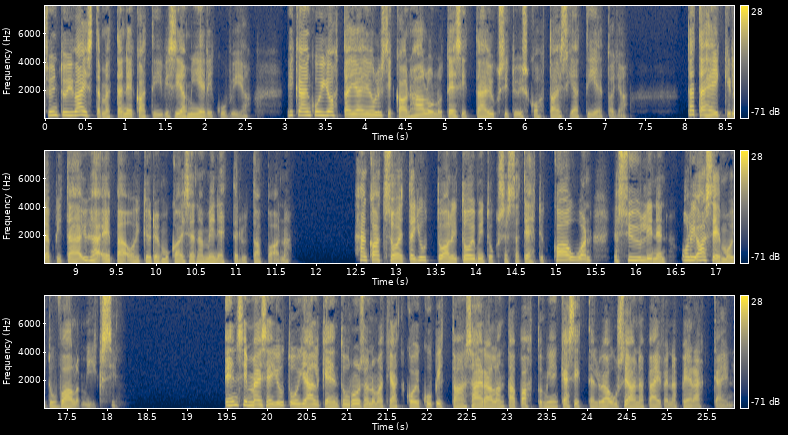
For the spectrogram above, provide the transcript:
syntyi väistämättä negatiivisia mielikuvia, ikään kuin johtaja ei olisikaan halunnut esittää yksityiskohtaisia tietoja. Tätä Heikkilä pitää yhä epäoikeudenmukaisena menettelytapana. Hän katsoo, että juttua oli toimituksessa tehty kauan ja syyllinen oli asemoitu valmiiksi. Ensimmäisen jutun jälkeen Turun Sanomat jatkoi kupittaan sairaalan tapahtumien käsittelyä useana päivänä peräkkäin.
